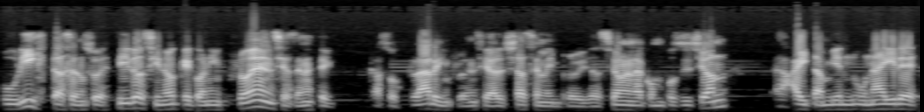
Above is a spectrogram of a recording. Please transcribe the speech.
puristas en su estilo, sino que con influencias, en este caso clara influencia del jazz en la improvisación, en la composición, hay también un aire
